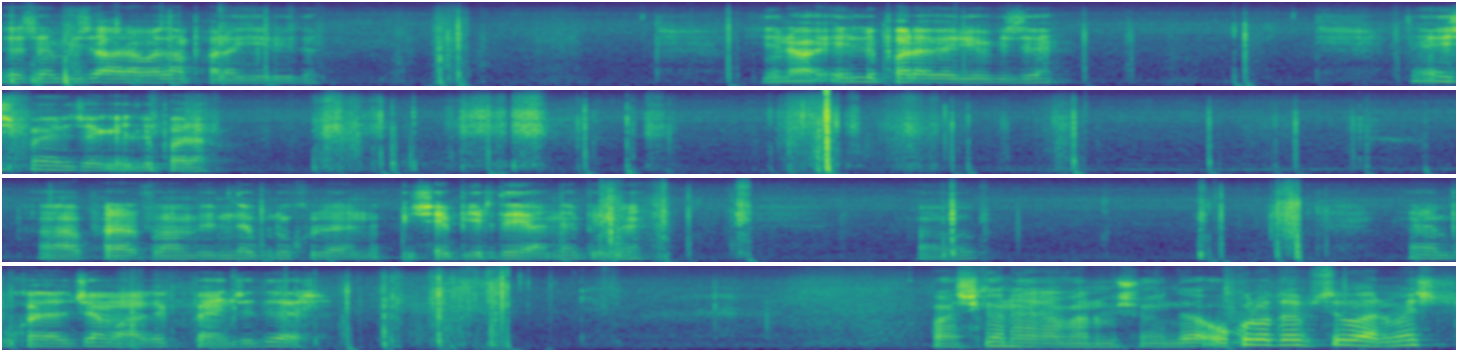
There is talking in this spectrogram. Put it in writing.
Zaten bize arabadan para geliyordu. Yine 50 para veriyor bize. Ne iş mi yarayacak 50 para? Ha platform birimde bunu kullan. Şey birde yani birimi. Hop. Yani bu kadar cam aldık bence değer. Başka neler varmış oyunda? Okul otobüsü varmış.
